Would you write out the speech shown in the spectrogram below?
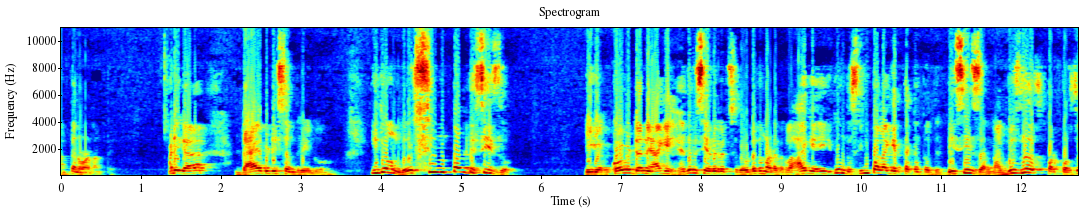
ಅಂತ ನೋಡೋಣಂತೆ ಈಗ ಡಯಾಬಿಟಿಸ್ ಅಂದ್ರೆ ಏನು? ಇದೊಂದು ಸಿಂಪಲ್ ಡಿಸೀಸು ಈಗ ಕೋವಿಡ್ ಅನ್ನು ಹೇಗೆ ಹೆದರಿಸಿ ಹೆದರಿಸಿ ದೊಡ್ಡದು ಮಾಡೋದಲ್ಲ ಹಾಗೆ ಇದೊಂದು ಸಿಂಪಲ್ ಆಗಿರ್ತಕ್ಕಂಥದ್ದು ಡಿಸೀಸ್ ಅನ್ನ ಬಿಸ್ನೆಸ್ ಪರ್ಪಸ್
